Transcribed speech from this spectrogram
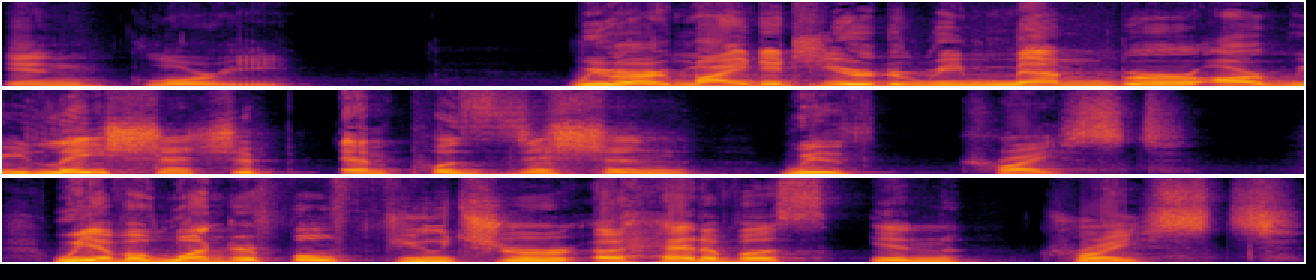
in glory. We are reminded here to remember our relationship and position with Christ. We have a wonderful future ahead of us in Christ.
